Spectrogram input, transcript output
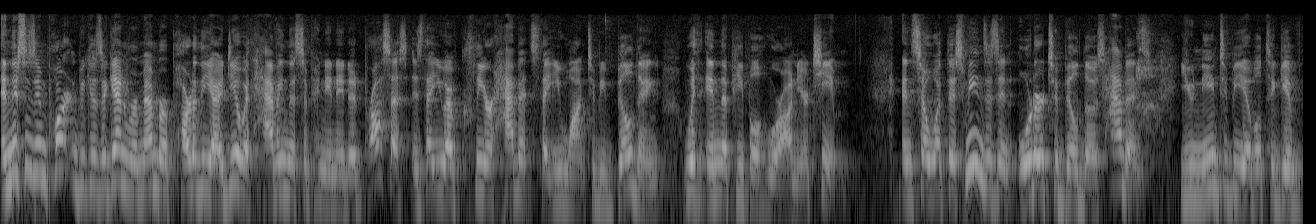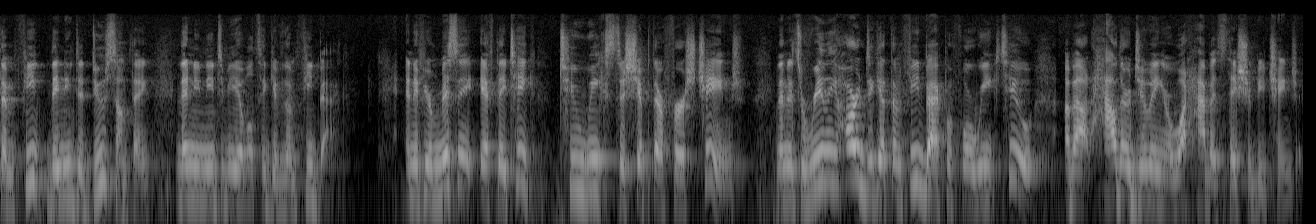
And this is important because, again, remember, part of the idea with having this opinionated process is that you have clear habits that you want to be building within the people who are on your team. And so what this means is in order to build those habits, you need to be able to give them feed, they need to do something, then you need to be able to give them feedback. And if you're missing, if they take two weeks to ship their first change, then it's really hard to get them feedback before week two about how they're doing or what habits they should be changing.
